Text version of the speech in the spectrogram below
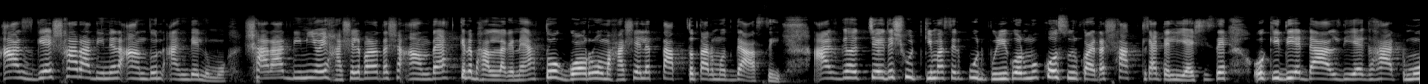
আজকে সারা দিনের আন্দোলন আনতে লুমো। সারা দিনই ওই হাঁসেল পাড়াতে আসে আন্দা একেবারে ভালো লাগে না। এত গরম, হাঁসেলের তাপ তো তার মধ্যে আসেই আজকে হচ্ছে ওই যে শুটকি মাছের পুরপুরি করমু, কচুর কয়টা শাক কাটে লিয়ে আসিছে। কি দিয়ে ডাল দিয়ে ঘাটমু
